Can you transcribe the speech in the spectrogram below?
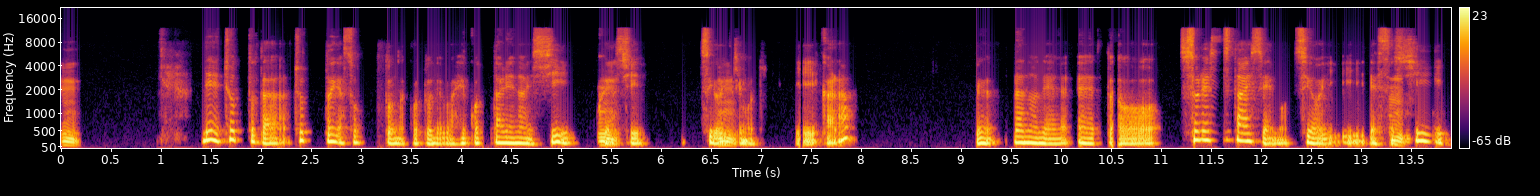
うんで、ちょっとだ、ちょっとやそっとなことではへこたれないし、うん悔しい、強い気持ちから。うん。なので、えっと、ストレス耐性も強いですし、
